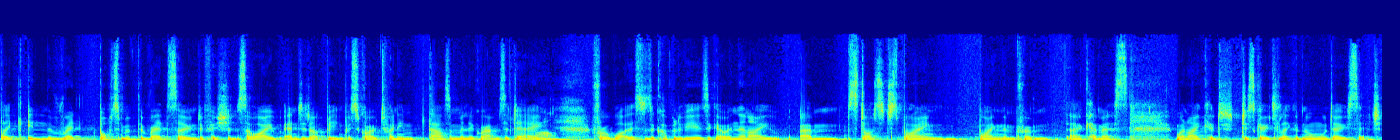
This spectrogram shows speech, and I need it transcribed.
like in the red bottom of the red zone deficient. So I ended up being prescribed 20,000 milligrams a day Oh, wow. for a while. This was a couple of years ago. And then I um, started just buying, buying them from uh, chemists when I could just go to like a normal dosage.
